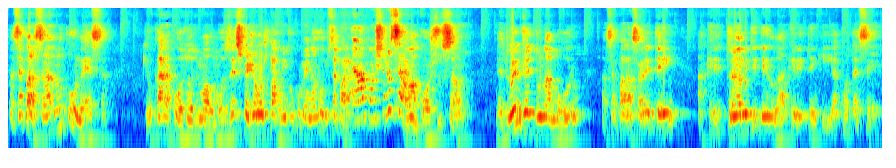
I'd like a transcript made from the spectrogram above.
A separação não começa que o cara acordou de mau humor, esse feijão hoje está ruim, vou comer, não vou me separar. É uma construção. É uma construção. Né? Do mesmo jeito do namoro, a separação ele tem aquele trâmite dele lá que ele tem que acontecer.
